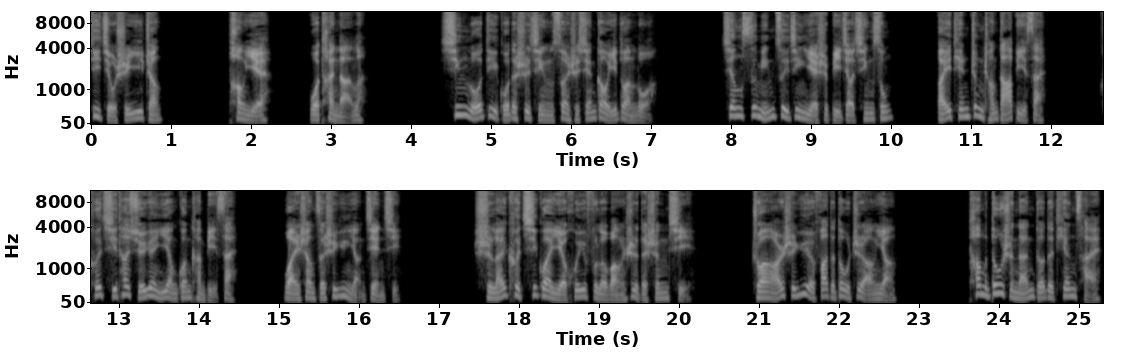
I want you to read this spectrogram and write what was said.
第九十一章，胖爷，我太难了。星罗帝国的事情算是先告一段落。江思明最近也是比较轻松，白天正常打比赛，和其他学院一样观看比赛，晚上则是运养剑气。史莱克七怪也恢复了往日的生气，转而是越发的斗志昂扬。他们都是难得的天才，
